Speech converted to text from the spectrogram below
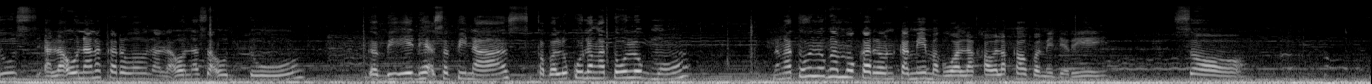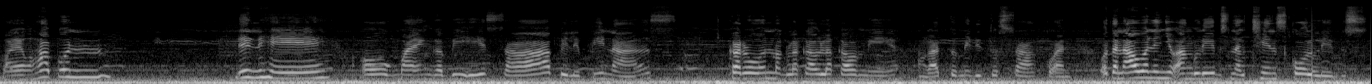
2, alauna na karon, alauna sa udto. Gabi diha sa Pinas, kabalo ko na nga tulog mo. Nangatulog nga mo karon kami magwalakaw-lakaw pa mi diri. So, mayang hapon dinhi og mayang gabi sa Pilipinas. Karon maglakaw-lakaw mi hangga't mi dito sa kuan. O tanawan ninyo ang leaves nag change color leaves.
